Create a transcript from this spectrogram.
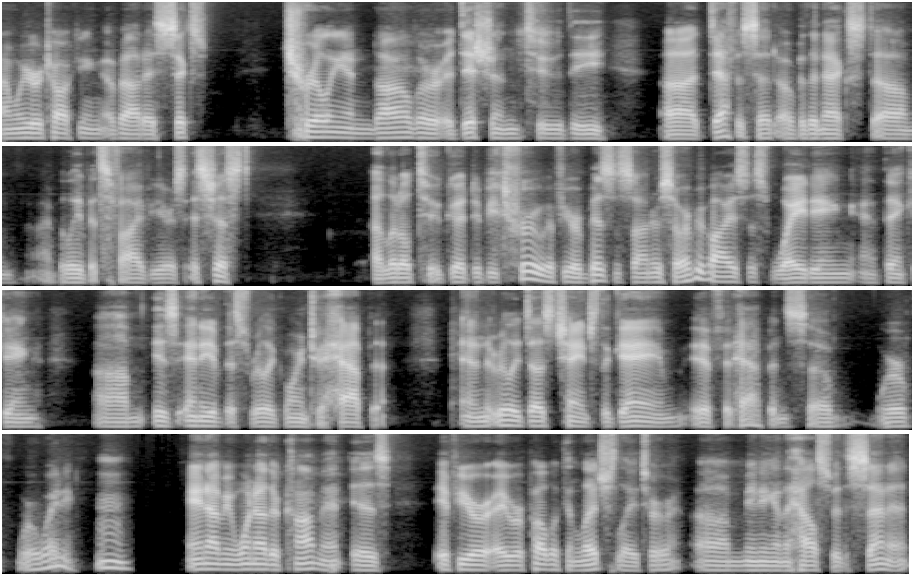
And we were talking about a $6 trillion addition to the uh, deficit over the next, um, I believe it's five years. It's just a little too good to be true if you're a business owner. So everybody's just waiting and thinking, um, is any of this really going to happen? and it really does change the game if it happens. So we're we're waiting. Mm. And I mean, one other comment is if you're a Republican legislator, um, meaning in the House or the Senate,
